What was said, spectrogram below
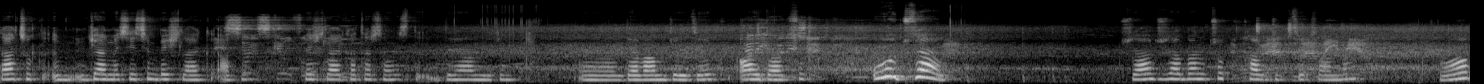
daha çok ıı, gelmesi için 5 like atın. so skillful 5 like atarsanız League'in e, devam gelecek. Ay daha çok. Oo güzel. Güzel güzel ben çok yukarı gidecek sandım. Hop.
